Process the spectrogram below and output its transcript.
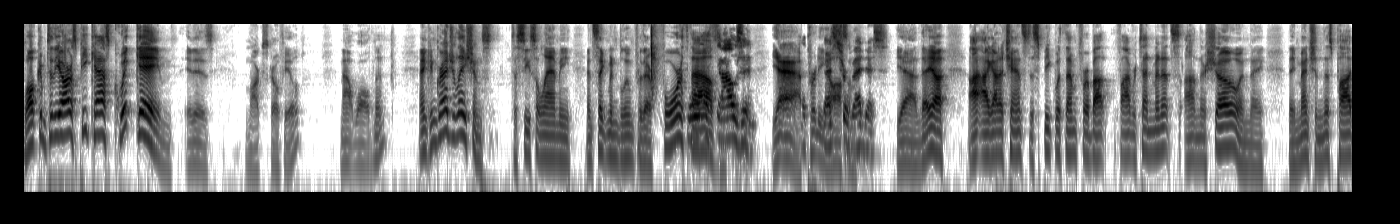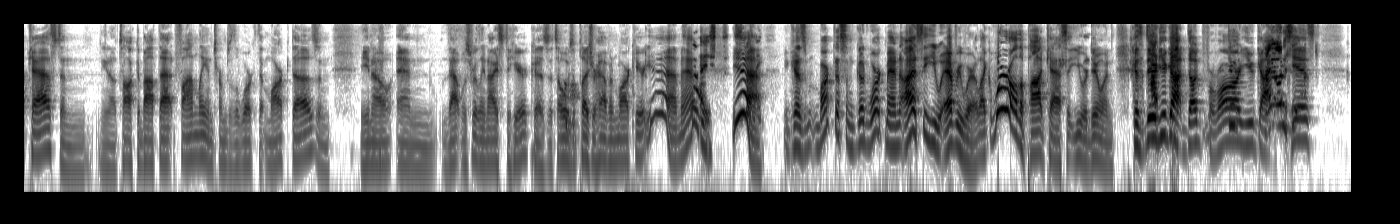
Welcome to the RSP Cast Quick Game. It is Mark Schofield, Matt Waldman, and congratulations to Cecil Lammey and Sigmund Bloom for their 4,000. 4,000. Yeah, pretty That's awesome. tremendous. Yeah, they uh I, I got a chance to speak with them for about five or ten minutes on their show and they they mentioned this podcast and you know talked about that fondly in terms of the work that Mark does and you know and that was really nice to hear because it's always a pleasure having Mark here. Yeah, man. Nice. Yeah. Because Mark does some good work, man. I see you everywhere. Like, where are all the podcasts that you were doing? Because, dude, you got Doug Farrar, Dude, you got I honestly- Kissed.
